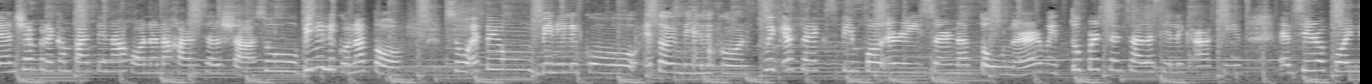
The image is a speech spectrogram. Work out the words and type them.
Then, syempre, kampante na ako na na-cancel siya. So, binili ko na to. So, ito yung binili ko, ito yung binili ko, Quick Effects Pimple Eraser na toner with 2% salicylic acid and 0.5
